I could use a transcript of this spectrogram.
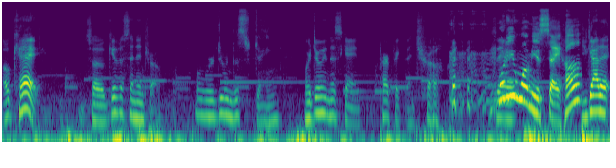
Okay. So give us an intro. Well, we're doing this game. We're doing this game. Perfect intro. What do you want me to say, huh? You gotta,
